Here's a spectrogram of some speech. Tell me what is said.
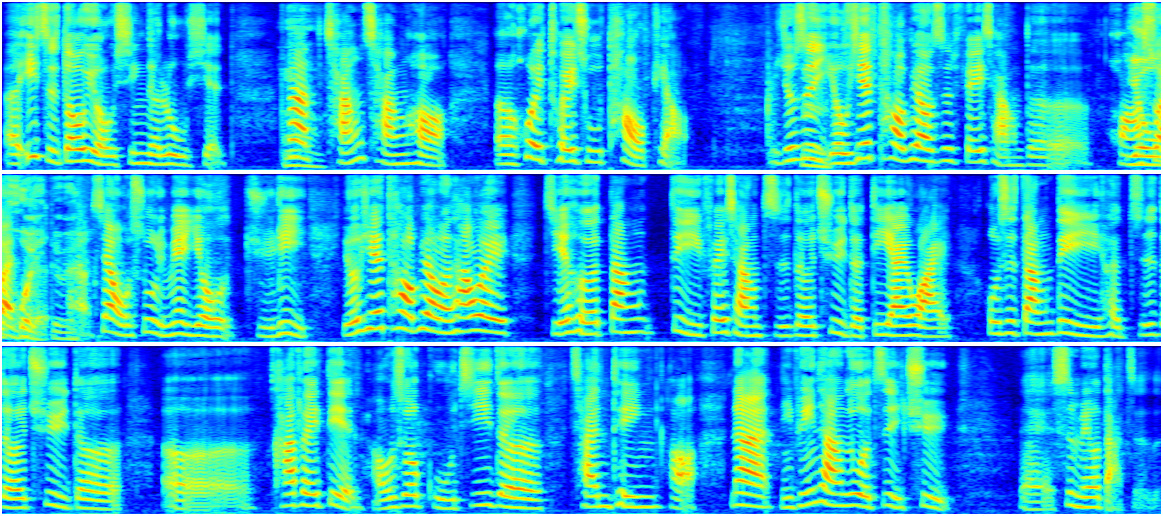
呃一直都有新的路线，那嗯常常哈呃会推出套票，也就是嗯。有些套票是非常的划算的，对不对？呃像我书里面也有举例，有一些套票呢，它会结合当地非常值得去的 DIY，或是当地很值得去的。呃，咖啡店，好，或者说古迹的餐厅，好，那你平常如果自己去，呃，是没有打折的。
